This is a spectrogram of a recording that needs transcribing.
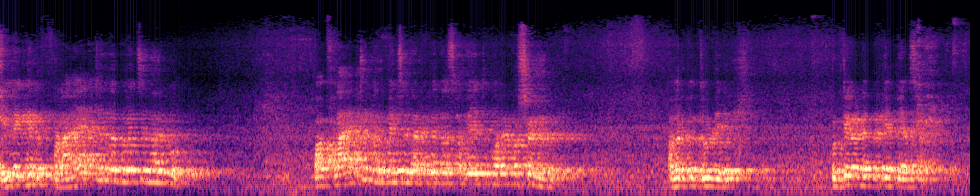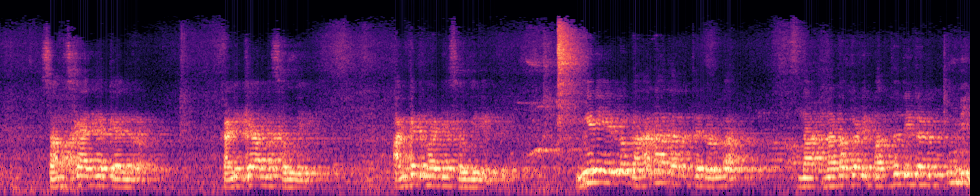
ഇല്ലെങ്കിൽ ഫ്ലാറ്റ് നിർമ്മിച്ച് നൽകും. ആ ഫ്ലാറ്റ് നിർമ്മിച്ച് നൽകുന്ന സമയത്ത് കുറെ പ്രശ്നങ്ങൾ അവർക്ക് തൊഴിൽ കുട്ടികളുടെ വിദ്യാഭ്യാസം സാംസ്കാരിക കേന്ദ്രം കളിക്കാനുള്ള സൗകര്യം അംഗൻവാടി സൗകര്യം. ഇങ്ങനെയുള്ള നാനാതരത്തിലുള്ള തരത്തിലുള്ള നടപടി പദ്ധതികൾ കൂടി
